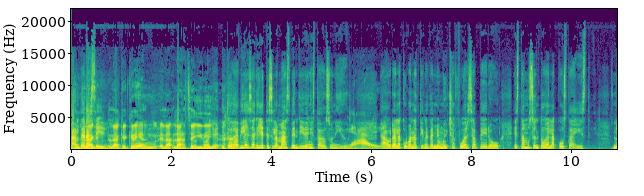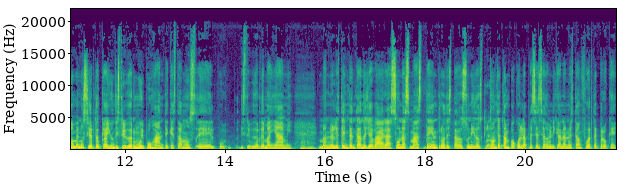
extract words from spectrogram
antes era la, así. que, la que crean la, la seguidilla. Oye, y todavía esa galleta es la más vendida en Estados Unidos. ¡Wow! Ahora la cubana tiene también mucha fuerza, pero estamos en toda la costa este. No menos cierto que hay un distribuidor muy pujante, que estamos, eh, el distribuidor de Miami. Manuel está intentando llevar a zonas más dentro de Estados Unidos, Claro. donde tampoco la presencia dominicana no es tan fuerte, pero que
